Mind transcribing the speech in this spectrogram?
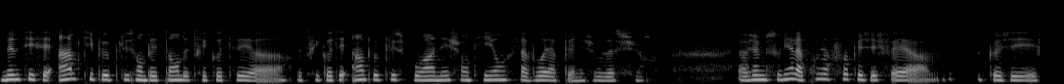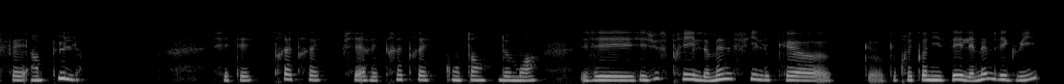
Même si c'est un petit peu plus embêtant de tricoter, euh, un peu plus pour un échantillon, ça vaut la peine, je vous assure. Euh, je me souviens la première fois que j'ai fait, euh, fait un pull, j'étais très très fière et très très content de moi. J'ai juste pris le même fil que, que, préconisé, les mêmes aiguilles.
